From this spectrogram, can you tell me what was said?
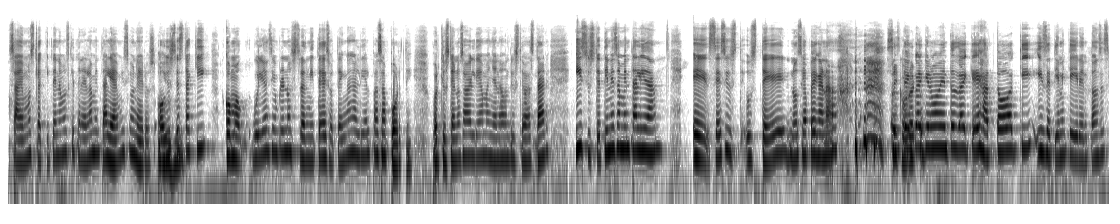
Sabemos que aquí tenemos que tener la mentalidad de misioneros. Hoy usted está aquí, como William siempre nos transmite eso, tengan al día el pasaporte, porque usted no sabe el día de mañana dónde usted va a estar. Y si usted tiene esa mentalidad, eh, sé si usted, usted no se apega a nada. Sí, usted en cualquier momento sabe que deja todo aquí y se tiene que ir. Entonces,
